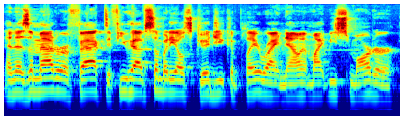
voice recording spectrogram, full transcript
And as a matter of fact, if you have somebody else good you can play right now, it might be smarter,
